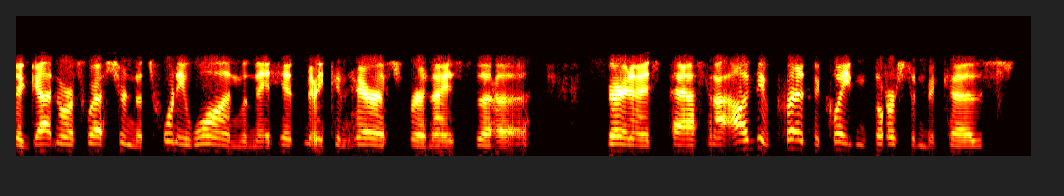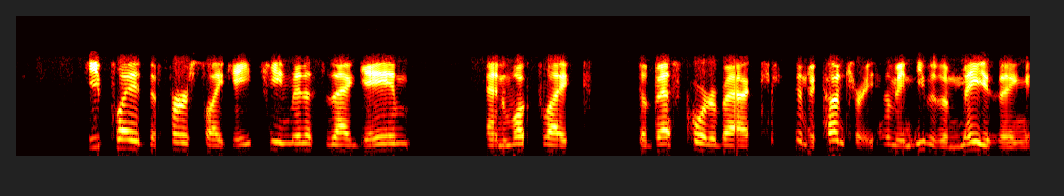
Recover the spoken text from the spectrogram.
that got Northwestern to 21 when they hit Macon Harris for a nice. Uh, very nice pass. And I'll give credit to Clayton Thorson because he played the first like 18 minutes of that game and looked like the best quarterback in the country. I mean, he was amazing.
